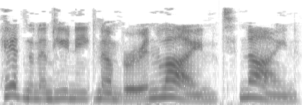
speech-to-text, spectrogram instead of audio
Hidden and unique number in line 9.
